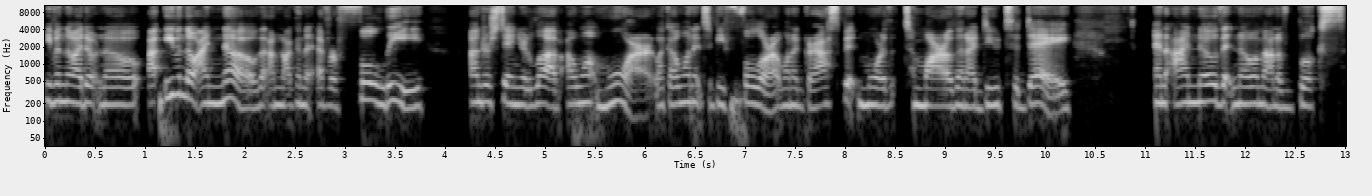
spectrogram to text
even though I don't know, uh, even though I know that I'm not going to ever fully understand your love. I want more. Like, I want it to be fuller. I want to grasp it more tomorrow than I do today. And I know that no amount of books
